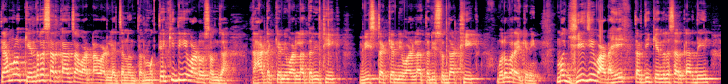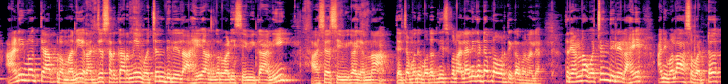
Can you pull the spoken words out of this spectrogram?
त्यामुळं केंद्र सरकारचा वाटा वाढल्याच्या नंतर मग ते कितीही वाढव समजा. दहा टक्क्यांनी वाढला तरी ठीक वीस टक्क्यांनी वाढला तरीसुद्धा ठीक. बरोबर आहे की नाही? मग ही जी वाढ आहे तर ती केंद्र सरकार देईल. आणि मग त्याप्रमाणे राज्य सरकारने वचन दिलेलं आहे अंगणवाडी सेविका आणि आशा सेविका यांना. त्याच्यामध्ये मदतनीस पण आल्या आणि गटप्रवर्तिका पण आल्या. तर यांना वचन दिलेलं आहे आणि मला असं वाटतं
